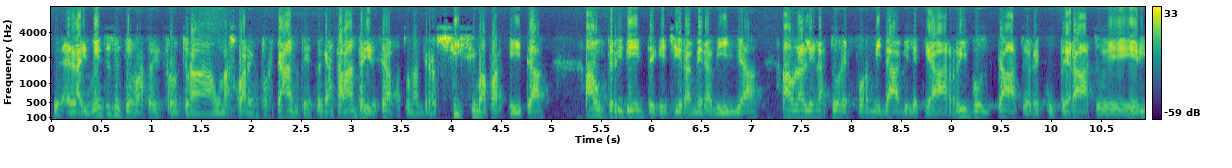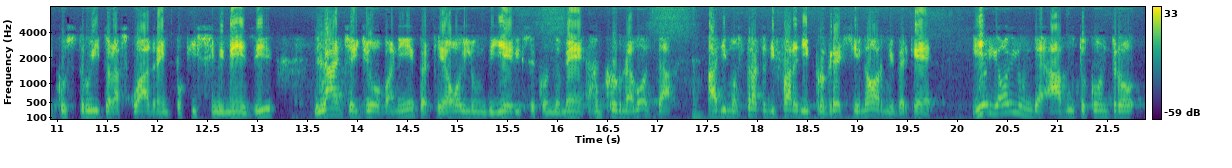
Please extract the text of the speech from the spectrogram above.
la Juventus è trovata di fronte a una, una squadra importante, perché Atalanta ieri sera ha fatto una grossissima partita ha un tridente che gira a meraviglia, ha un allenatore formidabile che ha rivoltato e recuperato e, e ricostruito la squadra in pochissimi mesi, lancia i giovani perché Oilund ieri secondo me ancora una volta ha dimostrato di fare dei progressi enormi perché ieri Oilund ha avuto contro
